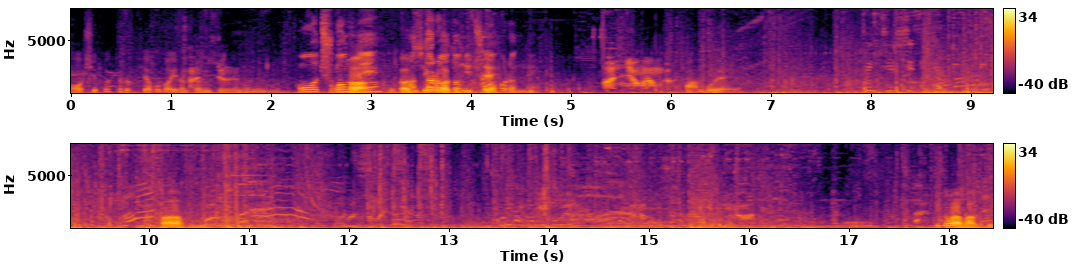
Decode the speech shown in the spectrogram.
어, 시프트로 피하고 막 이런 변수 있는 거는. 어 죽었네. 어, 이거 안 따라오더니 좋대? 죽어버렸네. 어, 안 보여요. 생체 시스템. 아 이거만 반피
